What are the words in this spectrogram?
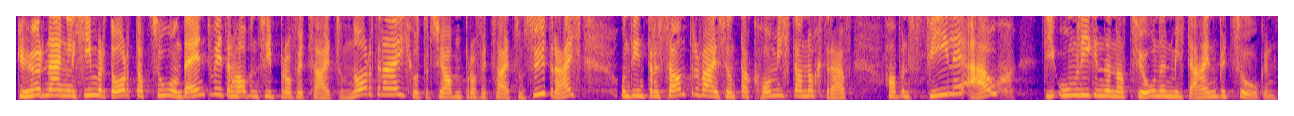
gehören eigentlich immer dort dazu und entweder haben sie Prophezeit zum Nordreich oder sie haben Prophezeit zum Südreich. Und interessanterweise, und da komme ich dann noch drauf, haben viele auch die umliegenden Nationen mit einbezogen.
